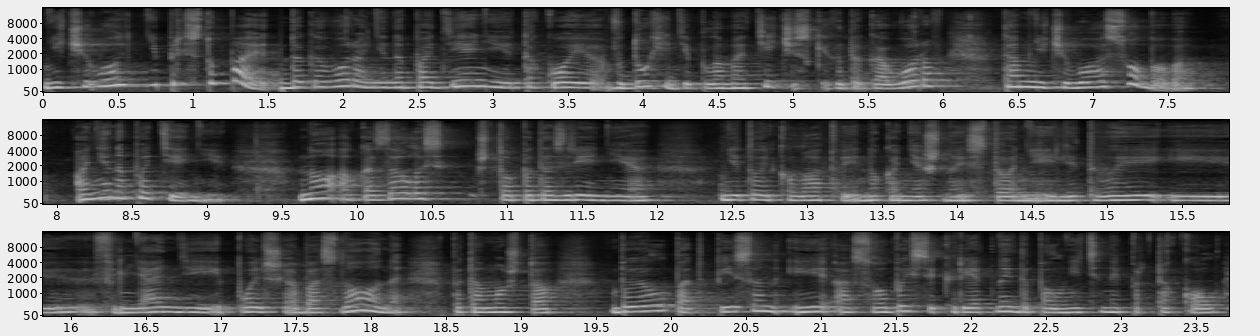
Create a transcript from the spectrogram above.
ничего не приступает. Договор о ненападении такой в духе дипломатических договоров, там ничего особого о ненападении. Но оказалось, что подозрения не только Латвии, но, конечно, Эстонии, Литвы, и Финляндии, и Польши обоснованы, потому что был подписан и особый секретный дополнительный протокол.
